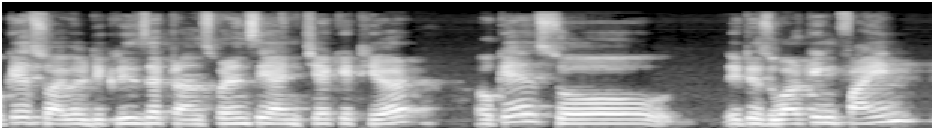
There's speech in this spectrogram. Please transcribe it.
Okay so i will decrease the transparency and check it here okay so it is working fine.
